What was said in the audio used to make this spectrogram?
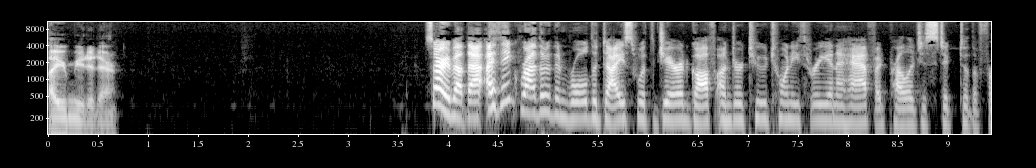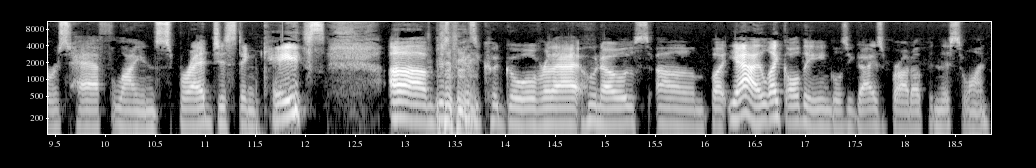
Oh, you're muted, Erin. Sorry about that. I think rather than roll the dice with Jared Goff under 223 and a half, I'd probably just stick to the first half Lions spread just in case. Um, just because he could go over that. Who knows? Um, but yeah, I like all the angles you guys brought up in this one.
